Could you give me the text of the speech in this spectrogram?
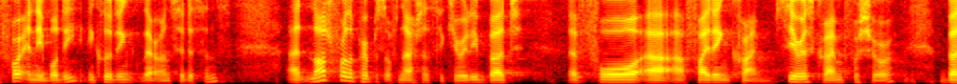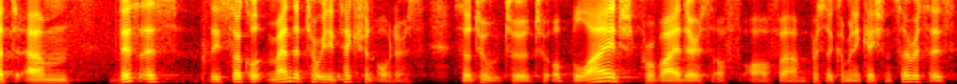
for anybody, including their own citizens, and not for the purpose of national security, but uh, for uh, uh, fighting crime, serious crime for sure. But um, this is the so-called mandatory detection orders. So to, to, to oblige providers of, of um, personal communication services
